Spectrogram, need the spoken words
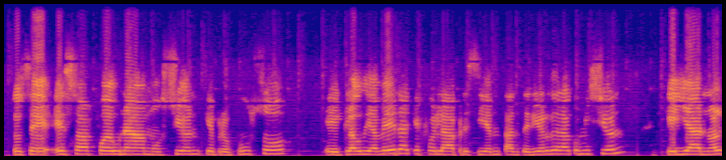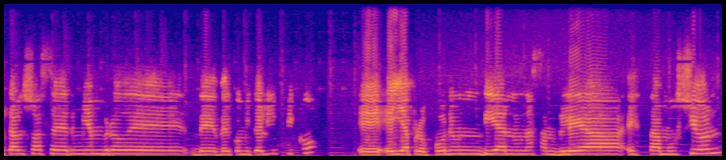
Entonces, esa fue una moción que propuso eh, Claudia Vera, que fue la presidenta anterior de la comisión, que ya no alcanzó a ser miembro de, del Comité Olímpico. Eh, ella propone un día en una asamblea esta moción,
